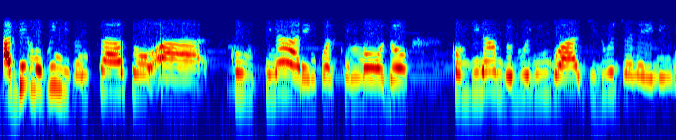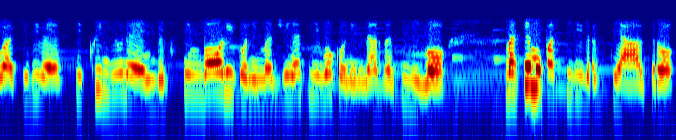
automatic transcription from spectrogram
Abbiamo quindi pensato a sconfinare in qualche modo combinando due linguaggi, due generi di linguaggi diversi quindi unendo il simbolico, l'immaginativo con il narrativo. Ma siamo partiti dal teatro,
